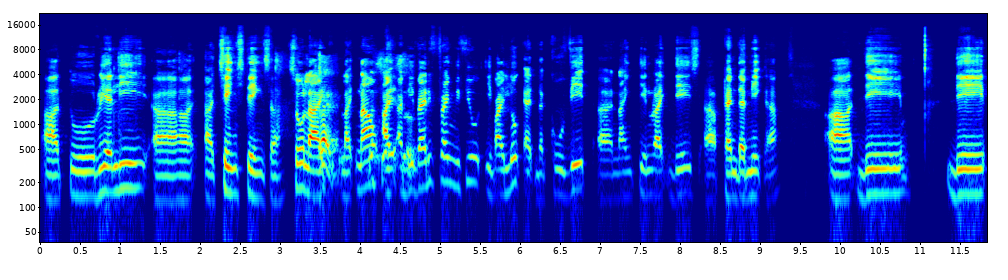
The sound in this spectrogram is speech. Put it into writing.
uh, to really uh, change things? So like right. like now, I, I'll be very frank with you. If I look at the COVID uh, nineteen right days uh, pandemic, uh, uh, the the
